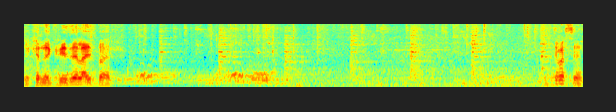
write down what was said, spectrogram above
এখানে গ্রিজেল আইসবার। দেখতে পাচ্ছেন?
